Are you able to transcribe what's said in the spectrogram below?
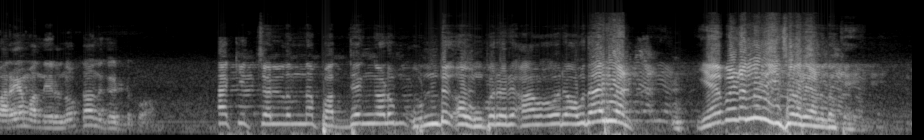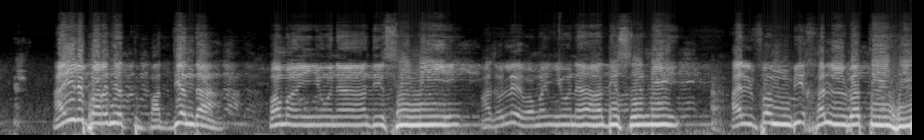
പറയാൻ വന്നിരുന്നു. അതൊന്ന് കേട്ടിട്ട് പോവാം. ചൊല്ലുന്ന പദ്യങ്ങളും ഉണ്ട്. ഒരു ഒരു ഔദാര്യാണ് എവിടെ നിന്ന് ഈശ്വരയാണ് ഇതൊക്കെ? അതിൽ പറഞ്ഞ പദ്യം എന്താ? വമയുനാദിസ്മി. ആ ചൊല്ല് വമയുനാദിസ്മി. അൽഫം ബിഖൽവതിഹി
